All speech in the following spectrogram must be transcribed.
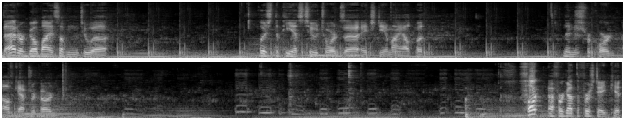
That or go buy something to uh, push the PS2 towards uh, HDMI output. Then just record off capture card. Fuck! I forgot the first aid kit.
